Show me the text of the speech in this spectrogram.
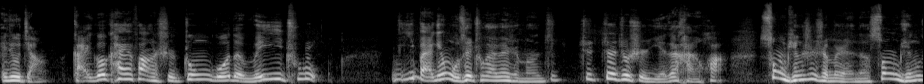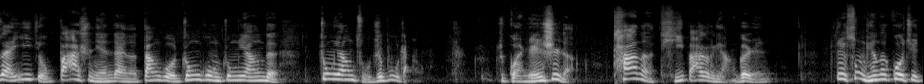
也就讲。改革开放是中国的唯一出路。你一百零五岁出来，为什么？这这这就是也在喊话。宋平是什么人呢？宋平在一九八十年代呢，当过中共中央的中央组织部长，管人事的。他呢提拔了两个人。这宋平呢过去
